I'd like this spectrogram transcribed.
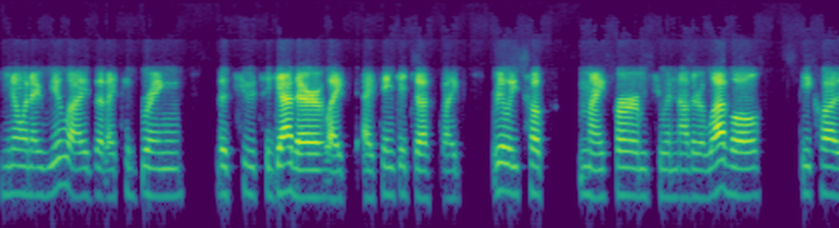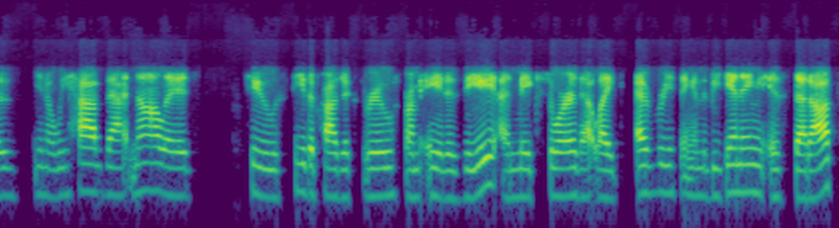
you know, when I realized that I could bring the two together, like I think it just like really took my firm to another level because, you know, we have that knowledge to see the project through from A to Z and make sure that like everything in the beginning is set up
